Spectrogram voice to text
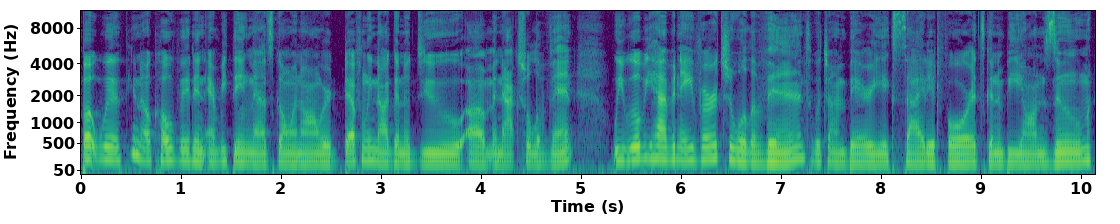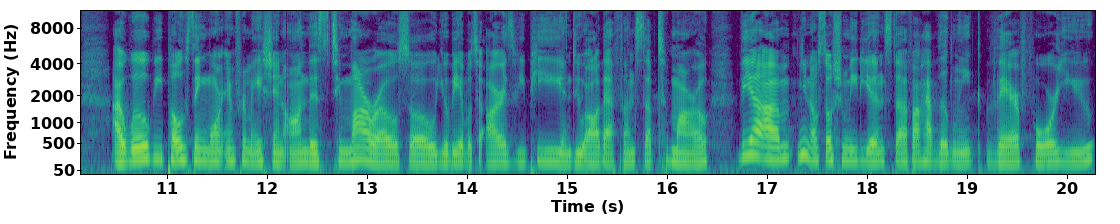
But with, you know, COVID and everything that's going on, we're definitely not going to do um, an actual event. We will be having a virtual event, which I'm very excited for. It's going to be on Zoom. I will be posting more information on this tomorrow, so you'll be able to RSVP and do all that fun stuff tomorrow via, um, you know, social media and stuff. I'll have the link there for you.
